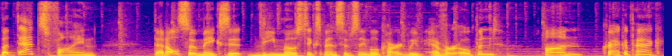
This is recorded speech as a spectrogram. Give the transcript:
but that's fine. That also makes it the most expensive single card we've ever opened on Crack a Pack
